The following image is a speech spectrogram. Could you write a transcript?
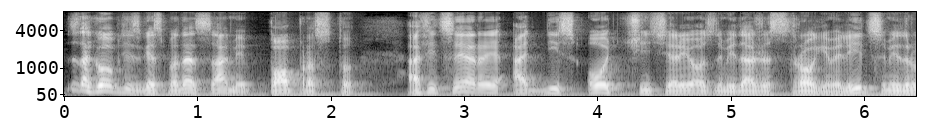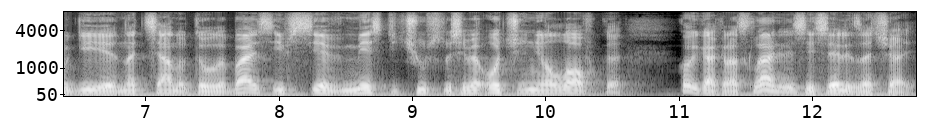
«Знакомьтесь, господа, сами попросту». Офицеры, одни с очень серьезными, даже строгими лицами, другие натянуто улыбаясь, и все вместе чувствуя себя очень неловко, кое-как раскланялись и сели за чай.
